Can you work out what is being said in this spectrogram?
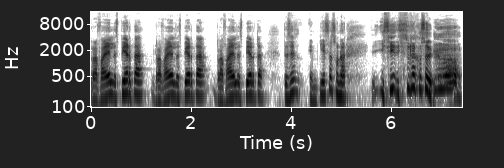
Rafael despierta, Rafael despierta, Rafael despierta. Entonces empieza a sonar. Y sí, es una cosa de. ¡ah!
